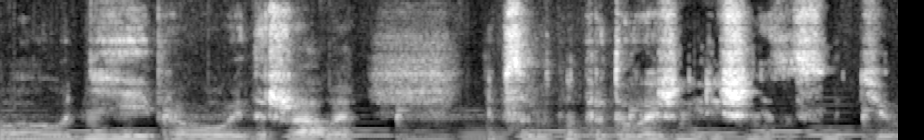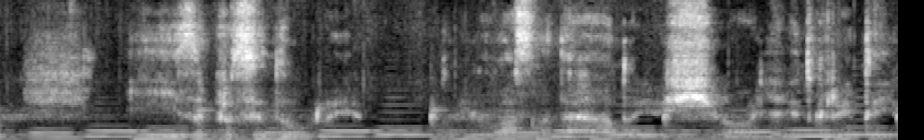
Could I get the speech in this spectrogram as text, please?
однієї правової держави абсолютно протилежні рішення за суттю і за процедурою. Ну і власне нагадую, що я відкритий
